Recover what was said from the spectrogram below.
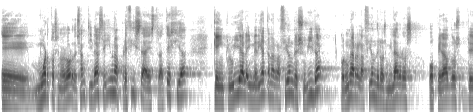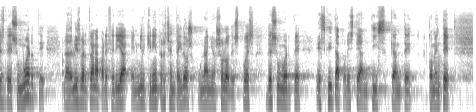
eh, muertos en olor de santidad seguía una precisa estrategia que incluía la inmediata narración de su vida con una relación de los milagros operados desde su muerte. La de Luis Bertrán aparecería en 1582, un año solo después de su muerte, escrita por este Antís que antes comenté.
